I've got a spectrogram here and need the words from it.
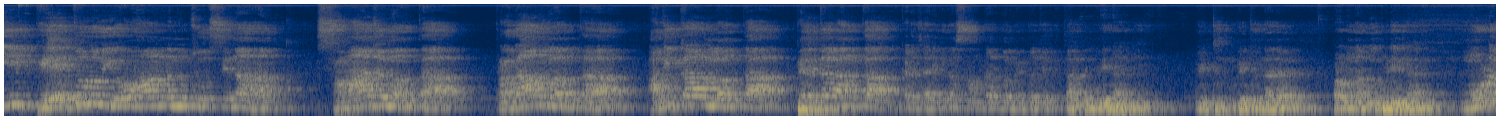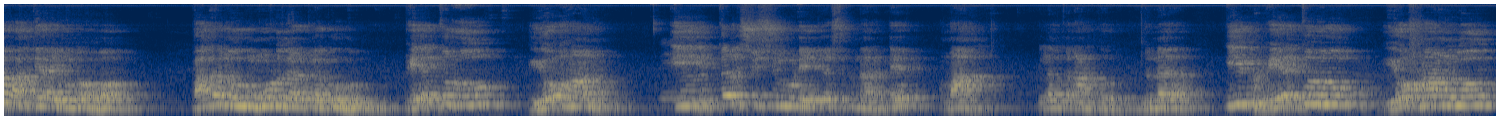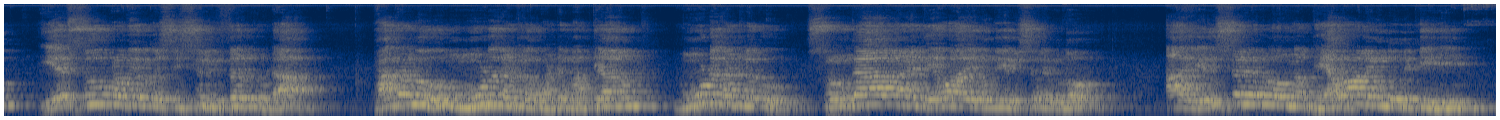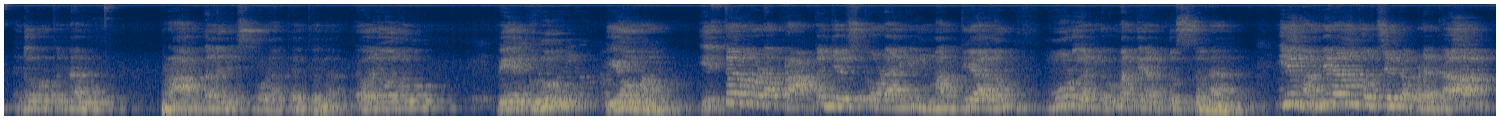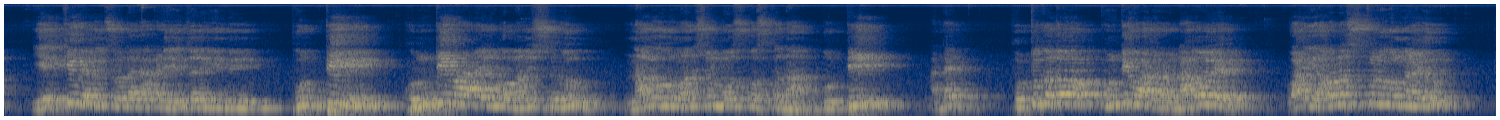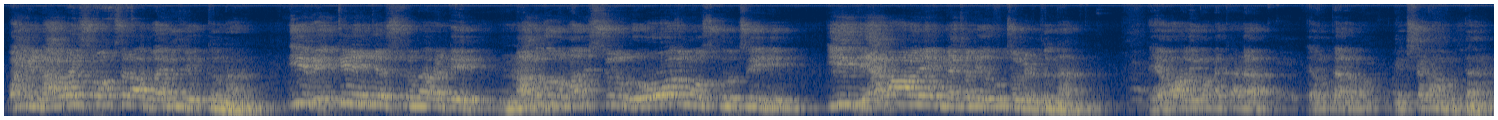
ఈ పేతురు యోహానులను చూసిన సమాజమంతా ప్రధానులంతా అధికారులంతా పెద్దలంతా ఇక్కడ జరిగిన సందర్భం ఏంటో చెప్తాను. వినండి. వింటు వింటున్నారా? ప్రియుల మూడవ అధ్యాయంలో పగలు మూడు గంటలకు పేతురు యోహాను ఈ ఇద్దరు శిష్యులు కూడా ఏం చేస్తున్నారంటే అమ్మా పిల్లలతో నాడుకోరు వింటున్నారా? ఈ పేతురు యోహానులు యేసు ప్రభు యొక్క శిష్యులు ఇద్దరు కూడా పగలు మూడు గంటలకు అంటే మధ్యాహ్నం మూడు గంటలకు శృంగారం అనే దేవాలయం ఉంది ఎరుసలేములో ఆ ఎరుసలేములో ఉన్న దేవాలయంలోనికి ఎందుకు పోతున్నారు? ప్రార్థన చేసుకోవడానికి వెళ్తున్నారు. ఎవరెవరు? పేతులు యోహాను. ఇద్దరు కూడా ప్రాప్తం చేసుకోవడానికి మధ్యాహ్నం మూడు గంటలకు మందిరానికి వస్తున్నారు. ఈ మందిరానికి వచ్చేటప్పుడట ఎక్కి వెళ్తుండగా అక్కడ ఏం జరిగింది? పుట్టి కుంటివాడైన ఒక మనుష్యుడు నలుగురు మనుషులు మోసుకొస్తున్నారు. పుట్టి అంటే పుట్టుకతో కుంటివాడు వాడు నడవలేడు. వాడు యవనస్తుడు ఉన్నాడు. వాడికి నలభై సంవత్సరాలు బైబిల్ చెప్తున్నాడు ఈ వ్యక్తి ఏం చేస్తున్నారంటే నలుగురు మనుషులు రోజు మోసుకొచ్చి ఈ దేవాలయం మెట్ల మీద కూర్చోబెడుతున్నారు. దేవాలయం అన్న కాడ ఏమంటారమ్మా? భిక్షగా ఉంటారు.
